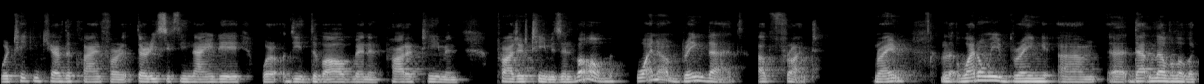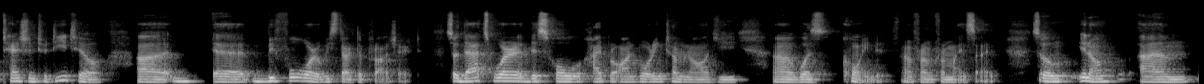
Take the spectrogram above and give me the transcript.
we're taking care of the client for 30, 60, 90, where the development and product team and project team is involved. Why not bring that up front? Right? Why don't we bring um, uh, that level of attention to detail uh, uh, before we start the project? So that's where this whole hyper onboarding terminology uh, was coined uh, from from my side. So you know, um,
